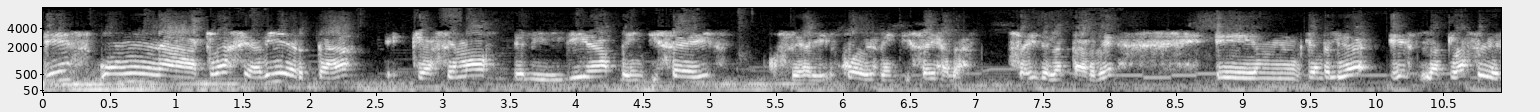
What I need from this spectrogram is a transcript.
Es una clase abierta que hacemos el día 26, o sea, el jueves 26 a las 6 de la tarde, que en realidad es la clase de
